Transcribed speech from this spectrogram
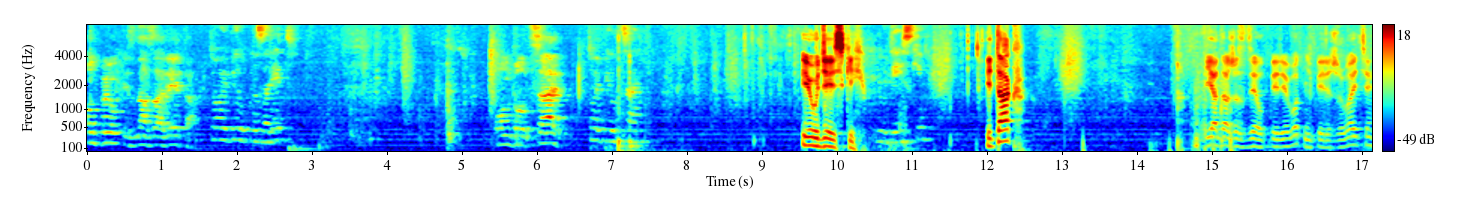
Он был из Назарета. Той от Назарет. Он был царь Той е бил цар иудейский. иудейски. Итак, я даже сделал перевод, не переживайте.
